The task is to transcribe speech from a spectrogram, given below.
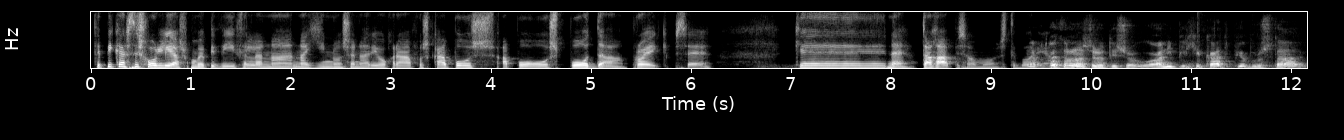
δεν πήγα στη σχολή, ας πούμε, επειδή ήθελα να, να γίνω σεναριογράφος. Κάπως από σπόντα προέκυψε. Και ναι, τα αγάπησα όμως στην πορεία. Αυτό ήθελα να σε ρωτήσω εγώ. Αν υπήρχε κάτι πιο μπροστά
